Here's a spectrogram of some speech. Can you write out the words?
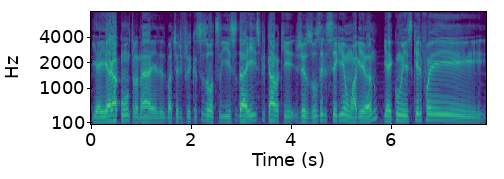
E aí era contra, né? Ele batia de frente com esses outros. E isso daí explicava que Jesus ele seria um ariano, e aí com isso que ele foi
